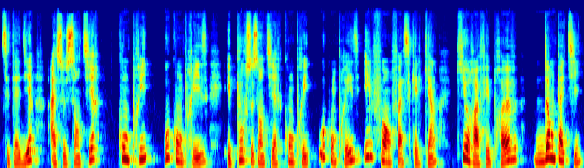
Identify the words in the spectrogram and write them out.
c'est-à-dire à se sentir compris ou comprise. Et pour se sentir compris ou comprise, il faut en face quelqu'un qui aura fait preuve d'empathie.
